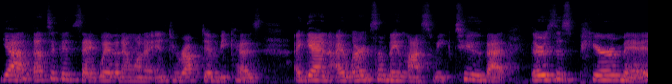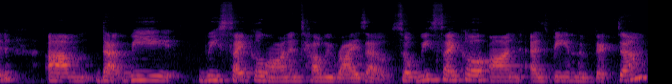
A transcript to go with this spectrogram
Yeah, that's a good segue that I want to interrupt him because, again, I learned something last week too that there's this pyramid um, that we we cycle on until we rise out. So we cycle on as being the victim,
